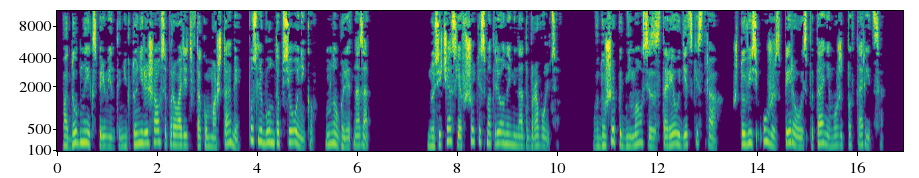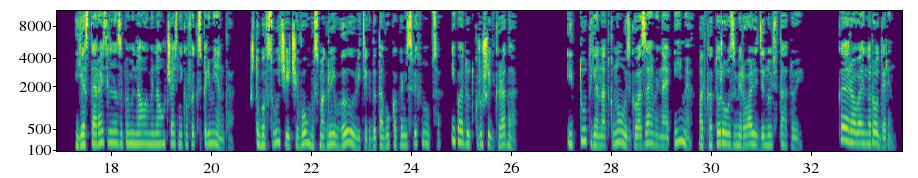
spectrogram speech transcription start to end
Подобные эксперименты никто не решался проводить в таком масштабе после бунта псиоников много лет назад. Но сейчас я в шоке смотрела на имена добровольцев. В душе поднимался застарелый детский страх, что весь ужас первого испытания может повториться. Я старательно запоминал имена участников эксперимента, чтобы в случае чего мы смогли выловить их до того, как они свихнутся и пойдут крушить города. И тут я наткнулась глазами на имя, от которого замерла ледяной статуей. Кайровайн Родерин.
